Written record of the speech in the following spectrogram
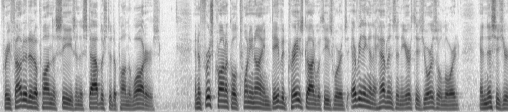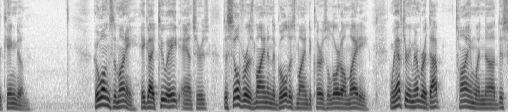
For he founded it upon the seas and established it upon the waters. And in 1 Chronicle 29, David praised God with these words Everything in the heavens and the earth is yours, O Lord, and this is your kingdom. Who owns the money? Haggai 2 8 answers, The silver is mine and the gold is mine, declares the Lord Almighty. And we have to remember at that time when uh, this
